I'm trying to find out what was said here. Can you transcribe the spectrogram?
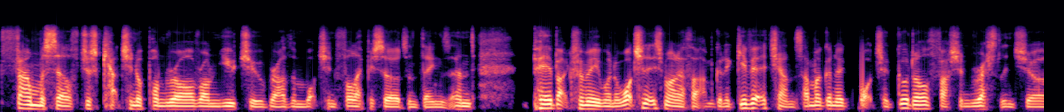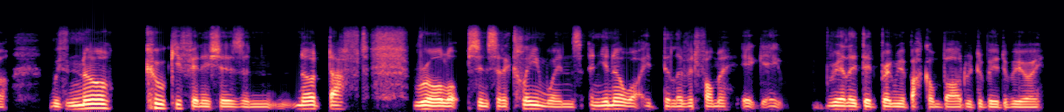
found myself just catching up on Raw on YouTube rather than watching full episodes and things. And payback for me when I'm watching it this morning, I thought I'm going to give it a chance. Am I going to watch a good old fashioned wrestling show with no kooky finishes and no daft roll ups instead of clean wins. And you know what? It delivered for me. It, it really did bring me back on board with. WWE.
